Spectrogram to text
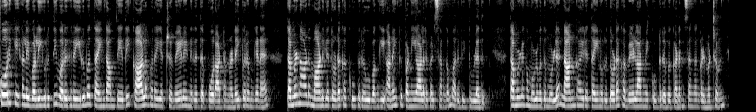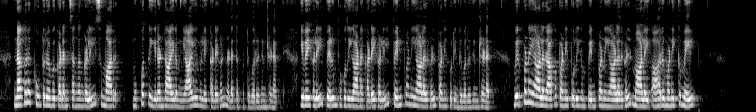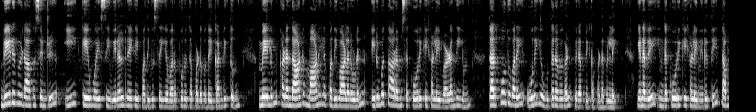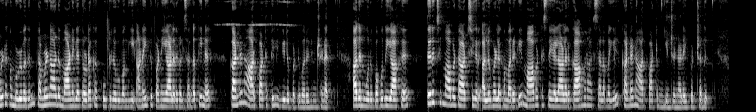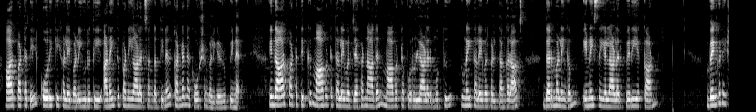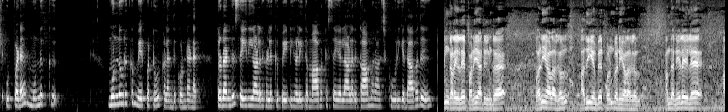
கோரிக்கைகளை வலியுறுத்தி வருகிற இருபத்தைந்தாம் தேதி காலவரையற்ற வேலை நிறுத்த போராட்டம் நடைபெறும் என தமிழ்நாடு மாநில தொடக்க கூட்டுறவு வங்கி அனைத்து பணியாளர்கள் சங்கம் அறிவித்துள்ளது. தமிழகம் முழுவதும் உள்ள நான்காயிரத்து ஐநூறு தொடக்க வேளாண்மை கூட்டுறவு கடன் சங்கங்கள் மற்றும் நகர கூட்டுறவு கடன் சங்கங்களில் சுமார் முப்பத்தி இரண்டாயிரம் நியாய விலை கடைகள் நடத்தப்பட்டு வருகின்றன. இவைகளில் பெரும்பகுதியான கடைகளில் பெண் பணியாளர்கள் பணிபுரிந்து வருகின்றனர். விற்பனையாளராக பணிபுரியும் பெண் பணியாளர்கள் மாலை ஆறு மணிக்கு மேல் வீடு வீடாக சென்று இ கேஒய்சி விரல் ரேகை பதிவு செய்ய வற்புறுத்தப்படுவதை கண்டித்தும் மேலும் கடந்த ஆண்டு மாநில பதிவாளருடன் இருபத்தாறு அம்ச கோரிக்கைகளை வழங்கியும் தற்போது வரை உரிய உத்தரவுகள் பிறப்பிக்கப்படவில்லை. எனவே இந்த கோரிக்கைகளை நிறுத்தி தமிழகம் முழுவதும் தமிழ்நாடு மாநில தொடக்க கூட்டுறவு வங்கி அனைத்து பணியாளர்கள் சங்கத்தினர் கண்டன ஆர்ப்பாட்டத்தில் ஈடுபட்டு வருகின்றனர். அதன் ஒரு பகுதியாக திருச்சி மாவட்ட ஆட்சியர் அலுவலகம் அருகே மாவட்ட செயலாளர் காமராஜ் தலைமையில் கண்டன ஆர்ப்பாட்டம் இன்று நடைபெற்றது. ஆர்ப்பாட்டத்தில் கோரிக்கைகளை வலியுறுத்தி அனைத்து பணியாளர் சங்கத்தினர் கண்டன கோஷங்கள் எழுப்பினர். இந்த ஆர்ப்பாட்டத்திற்கு மாவட்ட தலைவர் ஜெகநாதன் மாவட்ட பொருளாளர் முத்து துணைத் தலைவர்கள் தங்கராஜ் தர்மலிங்கம் இணை செயலாளர் பெரியகான் வெங்கடேஷ் உட்பட முன்னுக்கு முன்னூறுக்கும் மேற்பட்டோர் கலந்து கொண்டனர். தொடர்ந்து செய்தியாளர்களுக்கு பேட்டியளித்த மாவட்ட செயலாளர் காமராஜ் கூறியதாவது கடையிலே பணியாற்றுகின்ற பணியாளர்கள் அதிகம் பேர் பெண் பணியாளர்கள். அந்த நிலையில்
